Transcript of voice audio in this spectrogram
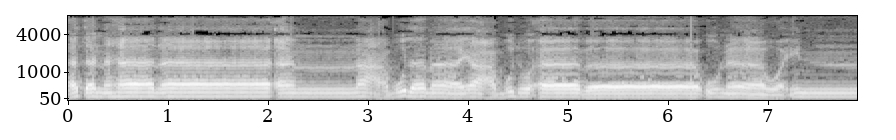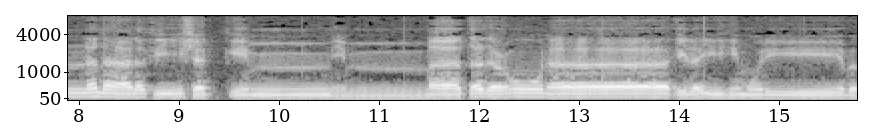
أتنهانا أن نعبد ما يعبد آباؤنا وإننا لفي شك مما تدعونا إليه مريب.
